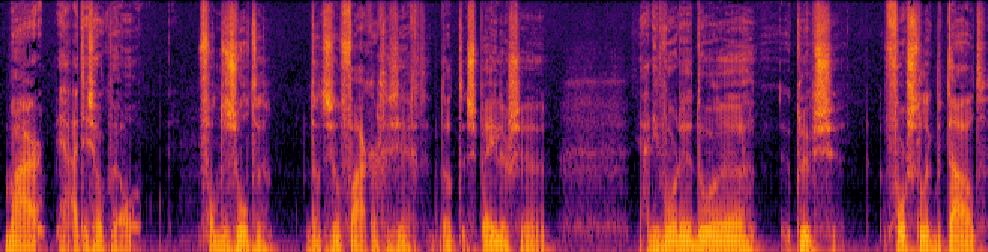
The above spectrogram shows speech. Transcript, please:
Maar ja, het is ook wel van de zotte. Dat is wel vaker gezegd. Dat spelers, ja, die worden door clubs vorstelijk betaald.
